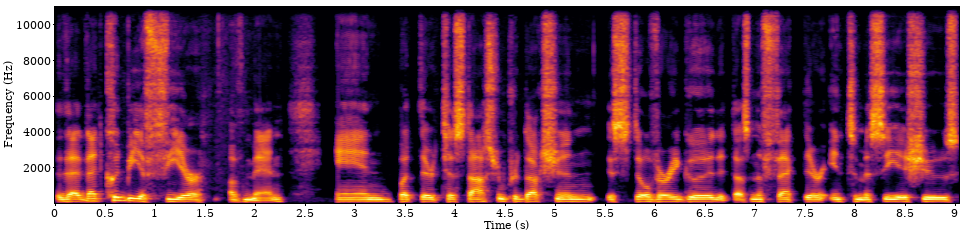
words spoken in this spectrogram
that that could be a fear of men and but their testosterone production is still very good. It doesn't affect their intimacy issues.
